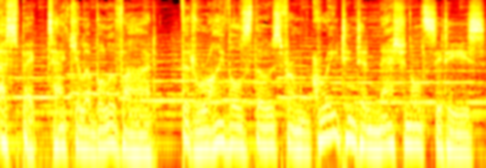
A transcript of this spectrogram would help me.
A spectacular boulevard that rivals those from great international cities.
